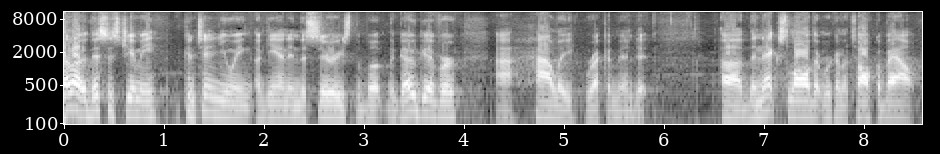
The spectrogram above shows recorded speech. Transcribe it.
Hello, this is Jimmy, continuing again in the series, the book The Go Giver. I highly recommend it. Uh, the next law that we're going to talk about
